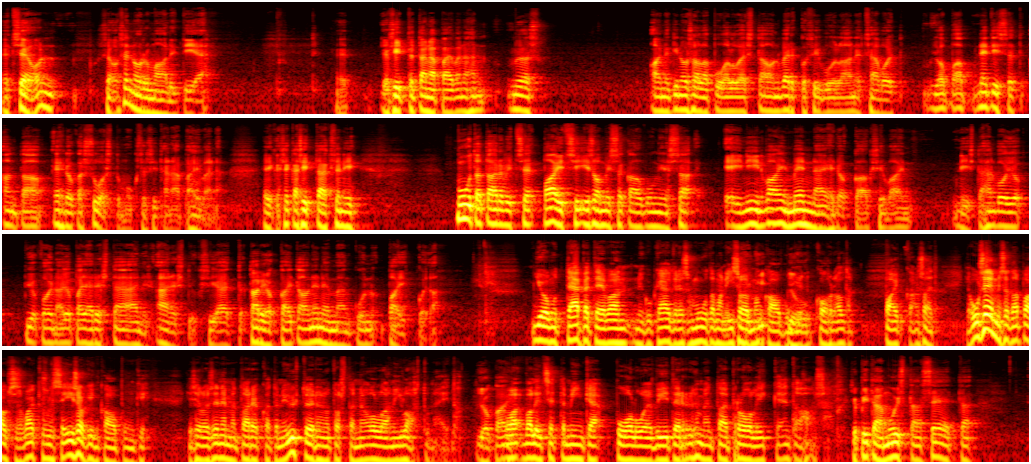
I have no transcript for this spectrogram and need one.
et se, on, se on se normaali tie. Et, ja sitten tänä päivänä myös ainakin osalla puolueesta on verkkosivuillaan, että sä voit jopa netissä antaa ehdokas suostumuksesi tänä päivänä. Eikä se käsittääkseni muuta tarvitse, paitsi isommissa kaupungeissa ei niin vain mennä ehdokkaaksi, vaan niistähän voi jo, jo, voidaan jopa järjestää äänestyksiä, että tarjokkaita on enemmän kuin paikkoja. Joo, mutta tämä pätee vain niin kuin käytännössä muutaman isoimman kaupungin Joo. kohdalta paikkaansa. Ja useimmissa tapauksissa, vaikka se olisi se isokin kaupunki, ja siellä olisi enemmän tarjokkaita, niin yhteydenotosta ne ollaan ilahtuneita. Joka Va- Valitsette minkä puolueen, viiteryhmän tai pro-liikkeen tahansa. Ja pitää muistaa se, että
